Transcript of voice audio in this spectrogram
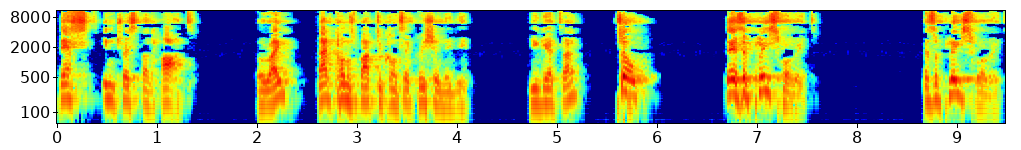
best interest at heart. All right. That comes back to consecration again. You get that? So there's a place for it. There's a place for it,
